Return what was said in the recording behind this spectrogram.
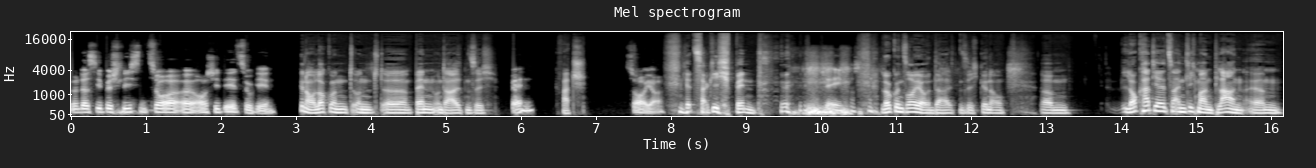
nur dass sie beschließen, zur äh, Orchidee zu gehen. genau. Locke und, und äh, Ben unterhalten sich. Ben Quatsch. Sawyer, Jetzt sage ich Ben. James. Locke und Sawyer unterhalten sich, genau. Ähm, Locke hat ja jetzt endlich mal einen Plan. Ähm,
